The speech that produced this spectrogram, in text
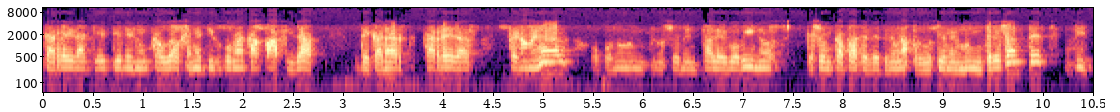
carrera que tienen un caudal genético con una capacidad de ganar carreras fenomenal, o con un, unos sementales bovinos que son capaces de tener unas producciones muy interesantes, en fin,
